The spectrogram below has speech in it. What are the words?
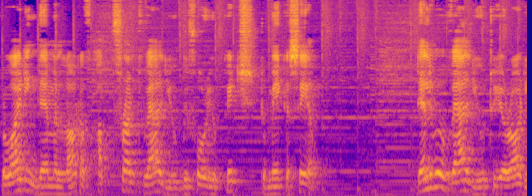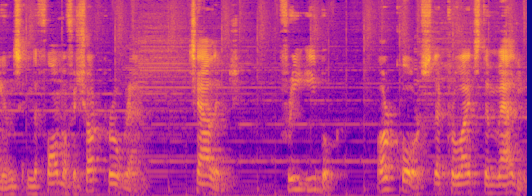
providing them a lot of upfront value before you pitch to make a sale. Deliver value to your audience in the form of a short program, challenge, free ebook, or course that provides them value.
